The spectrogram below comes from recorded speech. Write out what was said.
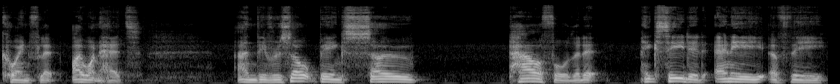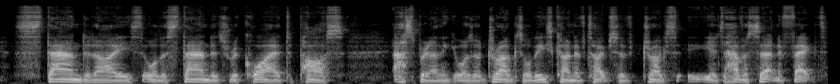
coin flip, I want heads, and the result being so powerful that it exceeded any of the standardized or the standards required to pass aspirin, I think it was, or drugs, or these kind of types of drugs, you know, to have a certain effect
